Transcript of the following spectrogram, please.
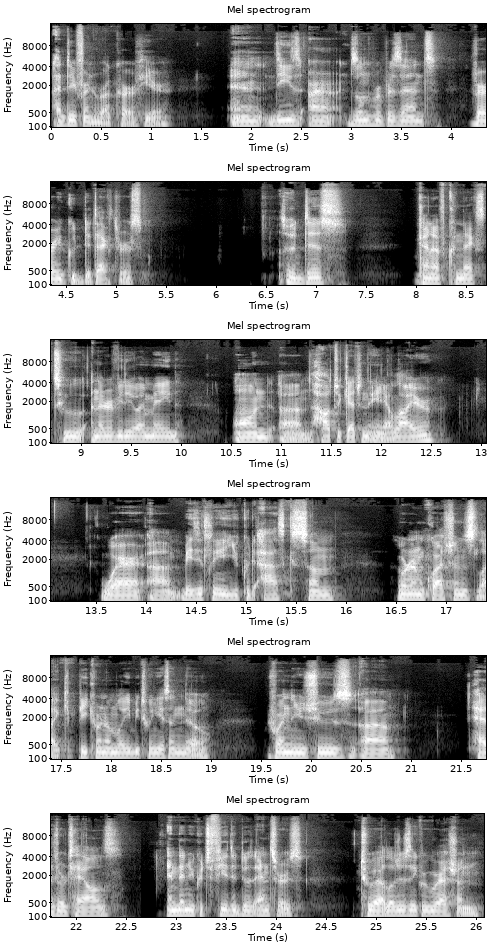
a different ROC curve here. And these are don't represent very good detectors. So this kind of connects to another video I made on um, how to catch an AI liar, where um, basically you could ask some random questions like pick randomly between yes and no, which one you choose uh, heads or tails, and then you could feed those answers to a logistic regression,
